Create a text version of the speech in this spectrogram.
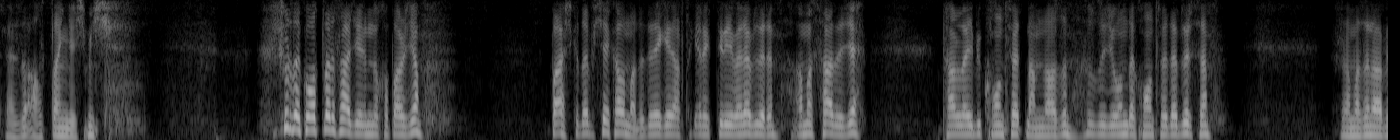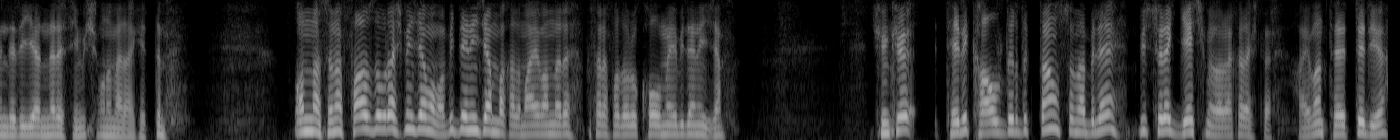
Biraz da alttan geçmiş. Şuradaki otları sadece elimde koparacağım. Başka da bir şey kalmadı. Direkt artık elektriği verebilirim. Ama sadece tarlayı bir kontrol etmem lazım. Hızlıca onu da kontrol edebilirsem. Ramazan abinin dediği yer neresiymiş onu merak ettim. Ondan sonra fazla uğraşmayacağım ama bir deneyeceğim bakalım hayvanları bu tarafa doğru kovmaya bir deneyeceğim. Çünkü teli kaldırdıktan sonra bile bir süre geçmiyorlar arkadaşlar. Hayvan tereddüt ediyor.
